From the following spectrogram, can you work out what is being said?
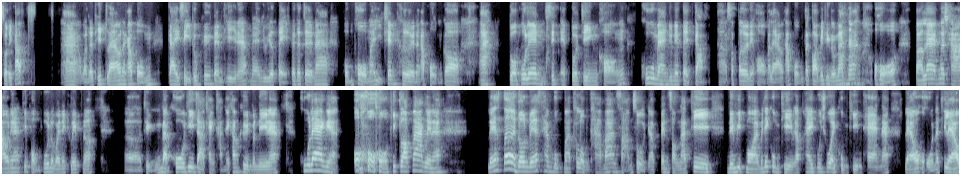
สวัสดีครับ อ่า วันอาทิตย์แล้วนะครับผมใกล้สี่ทุ่มครึ่งเต็มทีนะฮะแมนยูจะเตะก็จะเจอหน้าผมโผล่มาอีกเช่นเคยนะครับผมก็อะตัวผู้เล่น 11 ตัวจริงของคู่แมนยูไนเต็ดกับอ่าสเปอร์เนี่ยออกมาแล้วครับผมแต่ก่อนไม่ถึงตรงนั้นนะโอ้โห ตอนแรกเมื่อเช้าเนี่ยที่ผมพูดเอาไว้ในคลิปเนาะเอ่อถึงแบบคู่ที่จะแข่งขันในค่ำคืนวันนี้นะ คู่แรกเนี่ย โอ้โหพลิกล็อกมากเลยนะ เลสเตอร์โดนเวสต์แฮมบุกมาถล่มคาบ้าน 3-0 ครับ เป็น 2 นัดที่เดวิดมอยไม่ได้คุมทีมครับ ให้ผู้ช่วยคุมทีมแทนนะ แล้วโอ้โห นัดที่แล้ว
